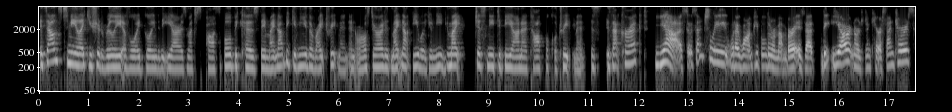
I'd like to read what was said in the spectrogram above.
it sounds to me like you should really avoid going to the ER as much as possible because they might not be giving you the right treatment. And oral steroid it might not be what you need. You might just need to be on a topical treatment. Is is that correct? Yeah. So essentially what I want people to remember is that the ER and urgent care centers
